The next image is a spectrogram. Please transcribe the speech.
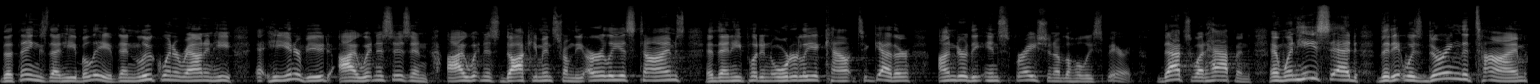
the things that he believed. And Luke went around and he, he interviewed eyewitnesses and eyewitness documents from the earliest times, and then he put an orderly account together under the inspiration of the Holy Spirit. That's what happened. And when he said that it was during the time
